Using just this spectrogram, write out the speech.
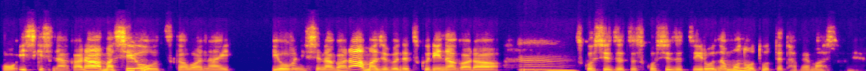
こう意識しながら、まあ、塩を使わないようにしながら、まあ、自分で作りながら、うん。少しずつ少しずついろんなものを取って食べましたね。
